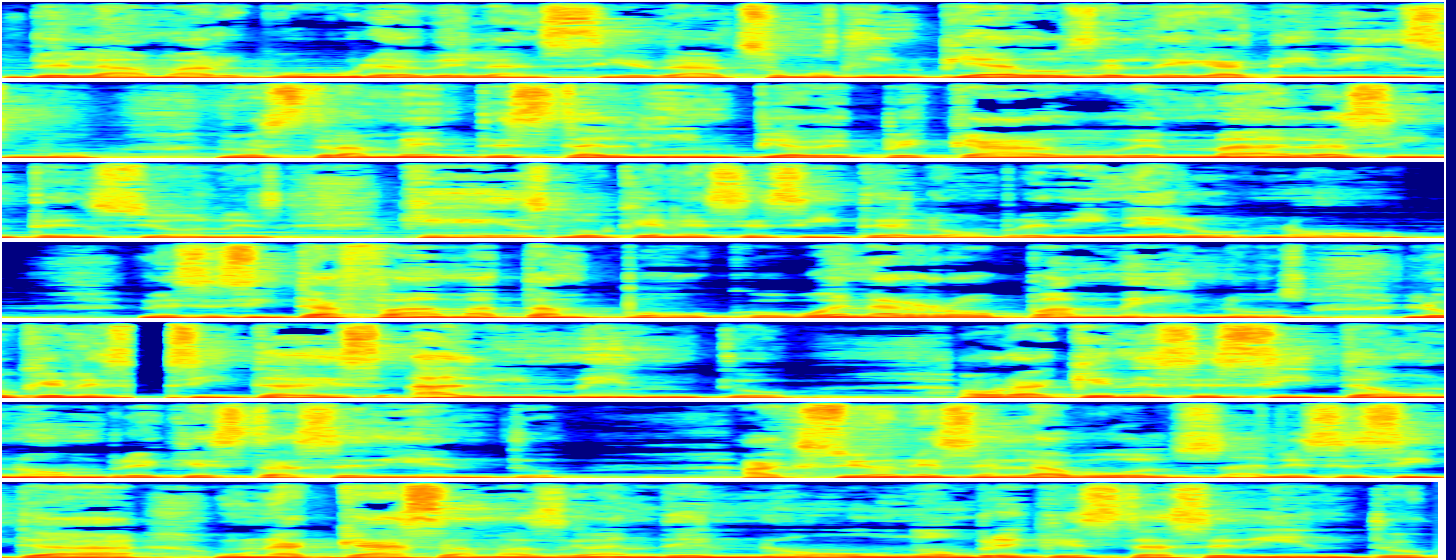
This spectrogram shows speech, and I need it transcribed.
de la amargura, de la ansiedad, somos limpiados del negativismo, nuestra mente está limpia de pecado, de malas intenciones. ¿Qué es lo que necesita el hombre? ¿Dinero? No. Necesita fama tampoco, buena ropa menos, lo que necesita es alimento. Ahora, ¿qué necesita un hombre que está sediento? Acciones en la bolsa, necesita una casa más grande. No, un hombre que está sediento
